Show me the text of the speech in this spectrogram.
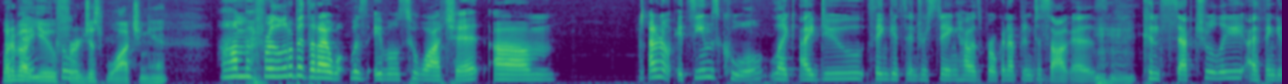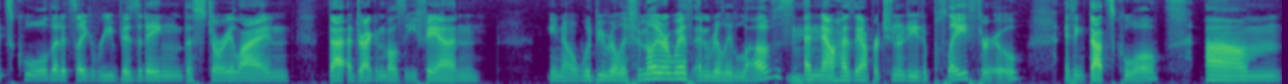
What about you cool. for just watching it? Um, for a little bit that I w- was able to watch it, um, I don't know. It seems cool. Like I do think it's interesting how it's broken up into sagas. Mhm. Conceptually, I think it's cool that it's like revisiting the storyline that a Dragon Ball Z fan, you know, would be really familiar with and really loves, and now Mhm. has the opportunity to play through. I think that's cool. Um,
